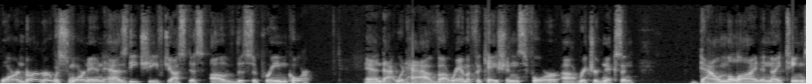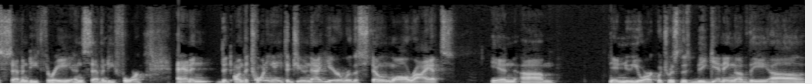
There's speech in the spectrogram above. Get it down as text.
Warren Burger was sworn in as the Chief Justice of the Supreme Court. And that would have uh, ramifications for uh, Richard Nixon down the line in 1973 and 74. And in the, on the 28th of June that year were the Stonewall riots in um, in New York, which was the beginning of the uh,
